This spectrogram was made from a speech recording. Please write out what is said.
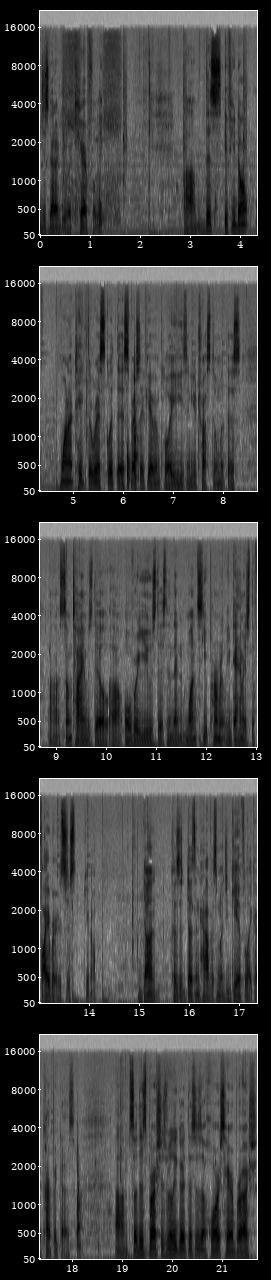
You just gotta do it carefully. Um, this, if you don't wanna take the risk with this, especially if you have employees and you trust them with this, uh, sometimes they'll uh, overuse this and then once you permanently damage the fiber, it's just, you know, done because it doesn't have as much give like a carpet does. Um, so this brush is really good. This is a horsehair brush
